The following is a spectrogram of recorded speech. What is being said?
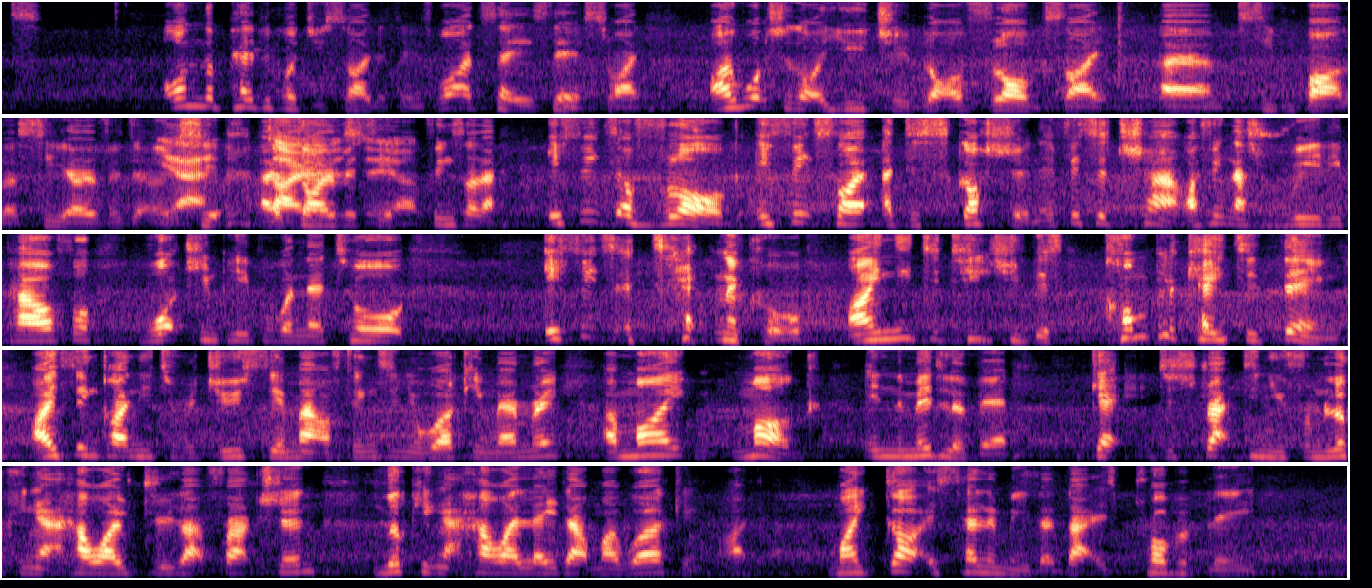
on the pedagogy side of things, what I'd say is this, right? I watch a lot of YouTube, a lot of vlogs like um, Steven Bartlett, CEO of uh, Yeah, uh, of a Diary of a CEO. CEO, things like that. If it's a vlog, if it's like a discussion, if it's a chat, I think that's really powerful. Watching people when they talk. If it's a technical, I need to teach you this complicated thing. I think I need to reduce the amount of things in your working memory. And my mug in the middle of it get distracting you from looking at how I drew that fraction, looking at how I laid out my working. I, my gut is telling me that that is probably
